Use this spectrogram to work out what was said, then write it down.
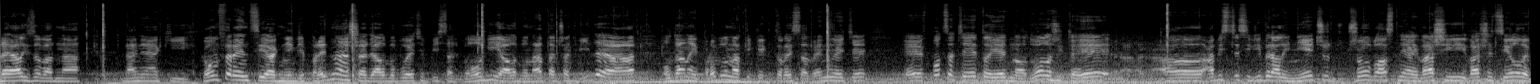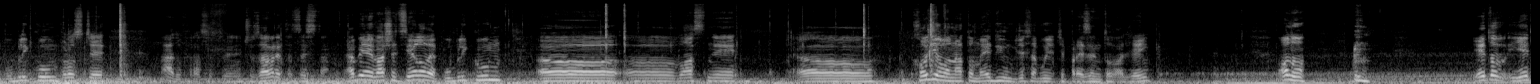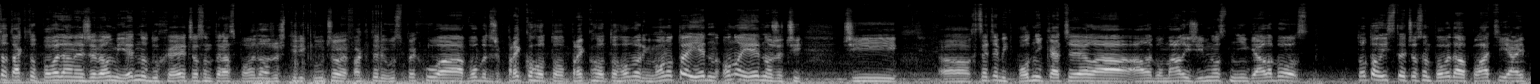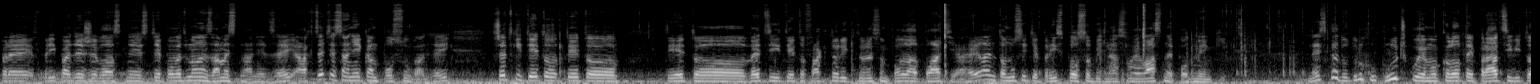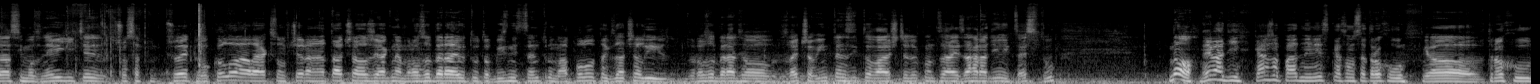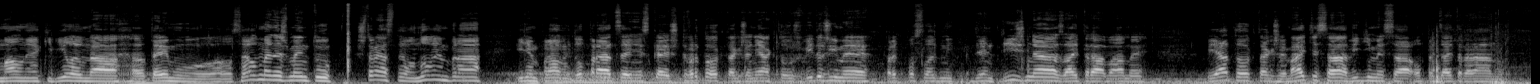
realizovať na, na nejakých konferenciách, niekde prednášať, alebo budete písať blogy, alebo natáčať videá o danej problematike, ktorej sa venujete. Je, v podstate je to jedno. Dôležité je, aby ste si vybrali niečo, čo vlastne aj vaši, vaše cieľové publikum proste a do frasu, tu je niečo zavretá cesta. Aby aj vaše cieľové publikum uh, uh, vlastne uh, chodilo na to médium, kde sa budete prezentovať, hej. Ono, je to, je to takto povedané, že veľmi jednoduché, čo som teraz povedal, že 4 kľúčové faktory úspechu a vôbec, že pre koho to, pre koho to hovorím. Ono, to je jedno, ono je jedno, že či, či uh, chcete byť podnikateľ a, alebo malý živnostník, alebo toto isté, čo som povedal, platí aj pre, v prípade, že vlastne ste povedzme len zamestnanec, hej, a chcete sa niekam posúvať, hej. Všetky tieto, tieto, tieto veci, tieto faktory, ktoré som povedal, platia, hej, len to musíte prispôsobiť na svoje vlastné podmienky. Dneska tu trochu kľúčkujem okolo tej práci, vy to asi moc nevidíte, čo, sa tu, čo je tu okolo, ale ak som včera natáčal, že ak nám rozoberajú túto biznis centrum Apollo, tak začali rozoberať ho s väčšou intenzitou a ešte dokonca aj zahradili cestu. No, nevadí, každopádne dneska som sa trochu, uh, trochu mal nejaký výlev na tému self-managementu. 14. novembra idem práve do práce, dneska je štvrtok, takže nejak to už vydržíme. Predposledný deň týždňa, zajtra máme piatok, takže majte sa, vidíme sa opäť zajtra ráno.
